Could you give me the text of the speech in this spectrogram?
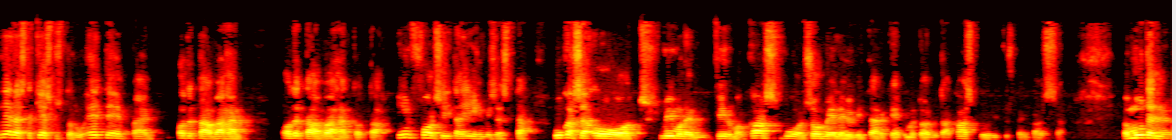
viedään sitä keskustelua eteenpäin, otetaan vähän, otetaan vähän tota infoa siitä ihmisestä, kuka sä oot, millainen firman kasvu on, se on meille hyvin tärkeää, kun me toimitaan kasvuyritysten kanssa. Muuten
